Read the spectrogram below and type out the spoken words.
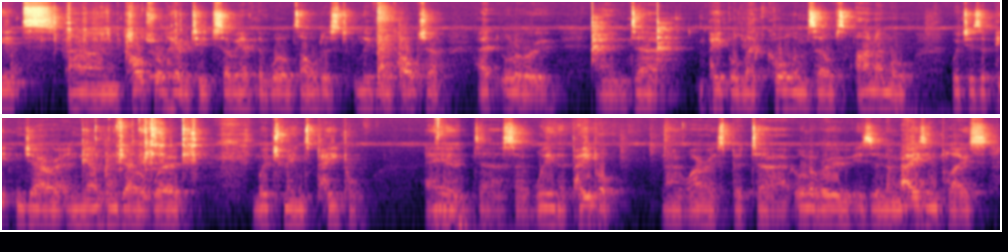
its um, cultural heritage. So we have the world's oldest living culture at Uluru, and uh, people that call themselves Anangu, which is a Pitjantjatjara and Yunganjatjara word, which means people. And uh, so we're the people, no worries. But uh, Uluru is an amazing place.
